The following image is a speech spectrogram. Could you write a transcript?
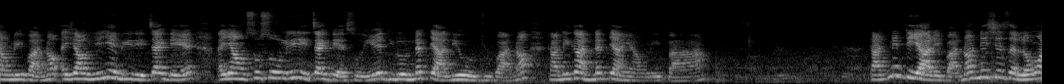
ရောင်လေးပါเนาะအယောင်ရင်းရင်လေးတွေကြိုက်တယ်အယောင်ဆူဆူလေးတွေကြိုက်တယ်ဆိုရင်ဒီလိုနက်ပြလေးကိုယူပါเนาะဒါလေးကနက်ပြရောင်လေးပါ ဒါနှစ်တရာတွေပါเนาะနှစ်80လုံးဝ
